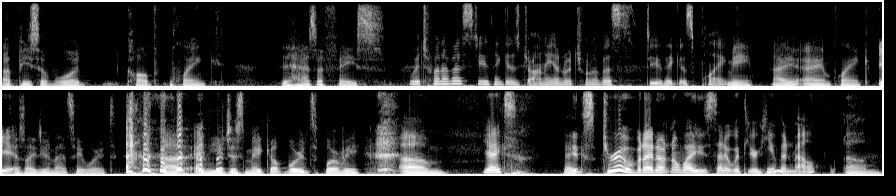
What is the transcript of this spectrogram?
a piece of wood called plank. It has a face. Which one of us do you think is Johnny, and which one of us do you think is Plank? Me. I, I am plank Yeah. because I do not say words. um, and you just make up words for me. Um Yikes! yikes. It's true, but I don't know why you said it with your human mouth. Um,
